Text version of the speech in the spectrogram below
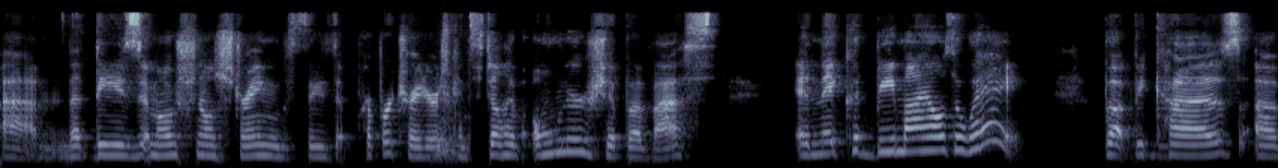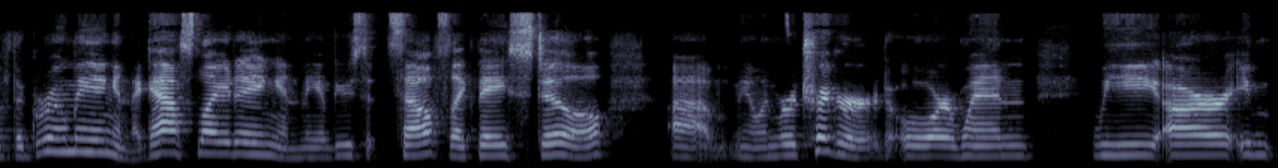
Um, that these emotional strings, these perpetrators can still have ownership of us, and they could be miles away. But because of the grooming and the gaslighting and the abuse itself, like they still, um, you know, when we're triggered or when we are you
